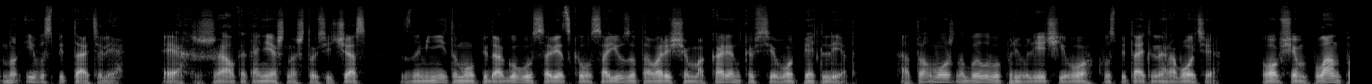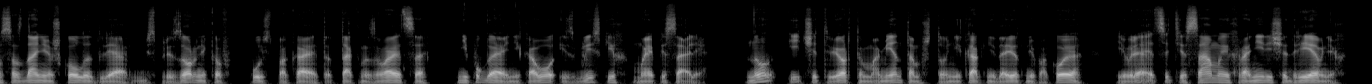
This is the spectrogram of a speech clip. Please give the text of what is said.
но и воспитатели. Эх, жалко, конечно, что сейчас знаменитому педагогу Советского Союза товарищу Макаренко всего пять лет. А то можно было бы привлечь его к воспитательной работе. В общем, план по созданию школы для беспризорников, пусть пока это так называется, не пугая никого из близких, мы описали. Ну и четвертым моментом, что никак не дает мне покоя, являются те самые хранилища древних,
